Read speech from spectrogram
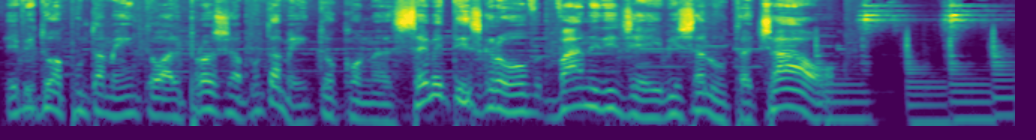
e vi do appuntamento al prossimo appuntamento con 70s Grove. Vanni DJ vi saluta, ciao!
